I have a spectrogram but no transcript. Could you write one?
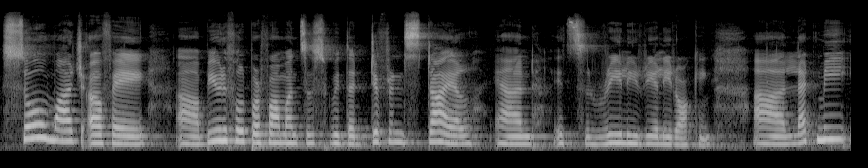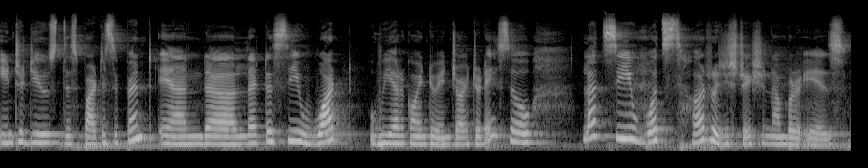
so much of a uh, beautiful performances with a different style, and it's really, really rocking. Uh, let me introduce this participant, and uh, let us see what we are going to enjoy today. So let's see what's her registration number is.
